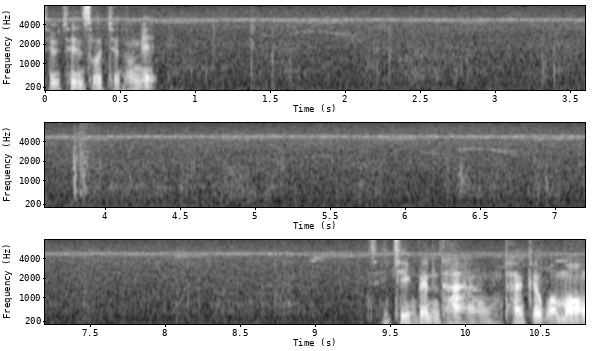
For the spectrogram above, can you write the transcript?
จุดสิ้นสุดอยู่ตรงนี้ จริงๆเป็นทางถ้าเกิดว่ามอง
